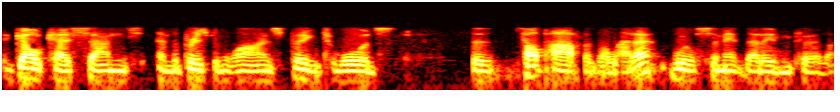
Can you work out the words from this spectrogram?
the Gold Coast Suns and the Brisbane Lions being towards the top half of the ladder will cement that even further.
